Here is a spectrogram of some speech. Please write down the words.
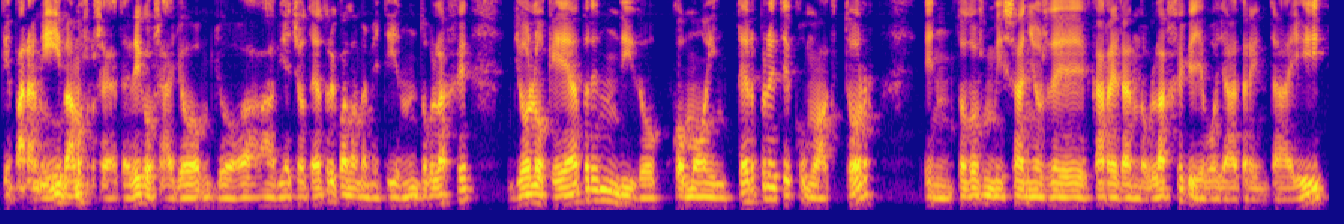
que para mí, vamos, o sea, te digo, o sea, yo, yo había hecho teatro y cuando me metí en doblaje, yo lo que he aprendido como intérprete, como actor, en todos mis años de carrera en doblaje, que llevo ya 30 ahí,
